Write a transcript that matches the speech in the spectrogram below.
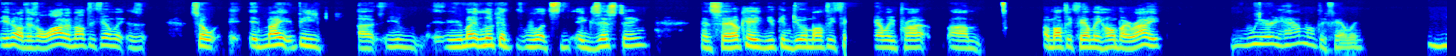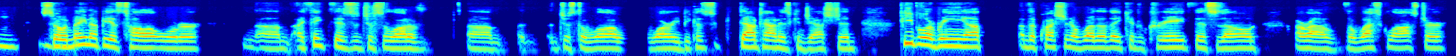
you know there's a lot of multifamily. So it, it might be uh, you you might look at what's existing and say, okay, you can do a multifamily pro, um, a multifamily home by right. We already have multifamily, mm-hmm. so mm-hmm. it may not be as tall a order. Um, I think there's just a lot of um, just a lot of worry because downtown is congested. People are bringing up the question of whether they could create this zone around the West Gloucester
